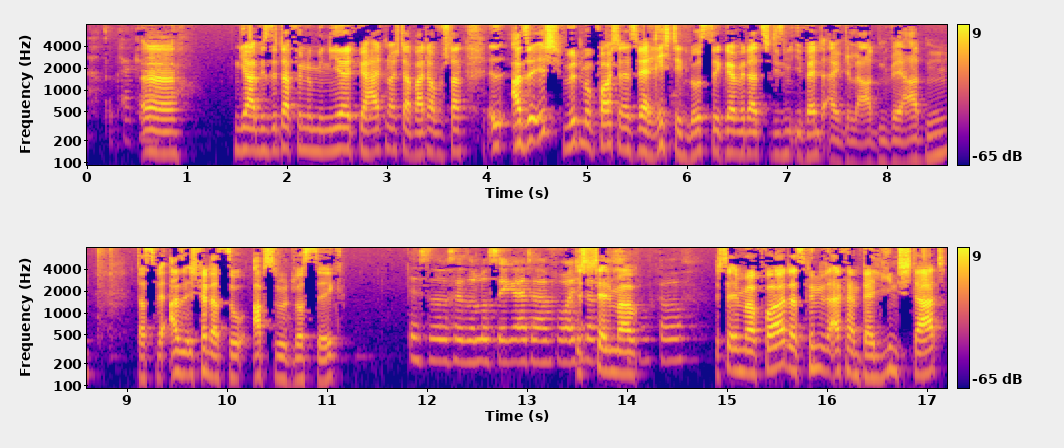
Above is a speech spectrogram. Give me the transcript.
Ach du Kacke. Äh, ja, wir sind dafür nominiert. Wir halten euch da weiter auf dem Stand. Also ich würde mir vorstellen, es wäre richtig lustig, wenn wir da zu diesem Event eingeladen werden. Das wär, also ich finde das so absolut lustig. ist das wäre so lustig, Alter. Boah, Ich hab stell richtig mal- Bock drauf. Stell mal vor, das findet einfach in Berlin statt.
